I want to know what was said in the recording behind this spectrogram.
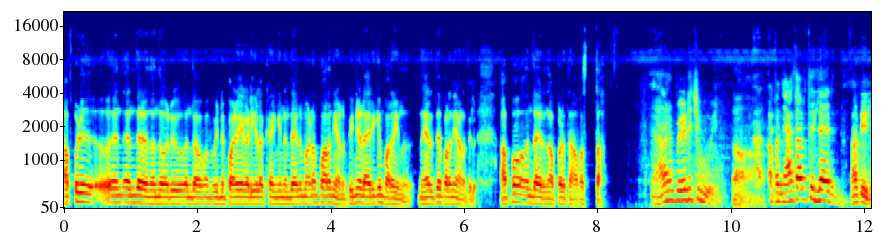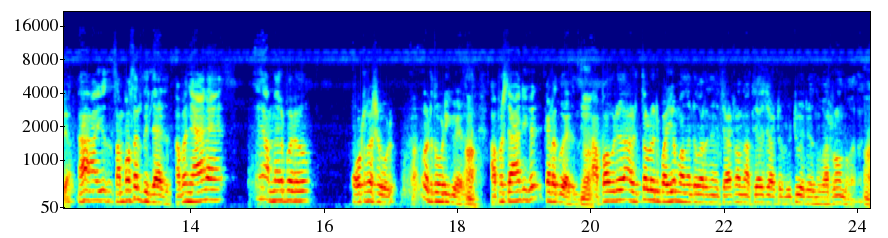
അപ്പോൾ എന്തായിരുന്നു? എന്താ ഒരു എന്താ പിന്നെ പഴയ കടികളൊക്കെ ഇങ്ങനെ എന്തായാലും മാഡം പറഞ്ഞാണ്. പിന്നീടായിരിക്കും പറയുന്നത്. നേരത്തെ പറഞ്ഞ കാണത്തില്ല. അപ്പോൾ എന്തായിരുന്നു അപ്പോഴത്തെ അവസ്ഥ? ഞാൻ പേടിച്ചു പോയി. ആ. അപ്പൊ ഞാൻ സ്ഥലത്തില്ലായിരുന്നു നാട്ടിലില്ല. ആ സംഭവ സ്ഥലത്തില്ലായിരുന്നു അപ്പൊ ഞാൻ അന്നേരപ്പോ ഒരു ഓട്ടോറിക്ഷ ഓടി- എടുത്ത് ഓടിക്കുമായിരുന്നു അപ്പൊ സ്റ്റാൻഡിൽ കിടക്കുമായിരുന്നു അപ്പൊ ഒരു അടുത്തുള്ള ഒരു പയ്യൻ വന്നിട്ട് പറഞ്ഞു ചേട്ടൻ ഒന്ന് അത്യാവശ്യമായിട്ട് വീട്ടിൽ വരുമെന്ന് വരണമെന്ന് പറഞ്ഞു.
